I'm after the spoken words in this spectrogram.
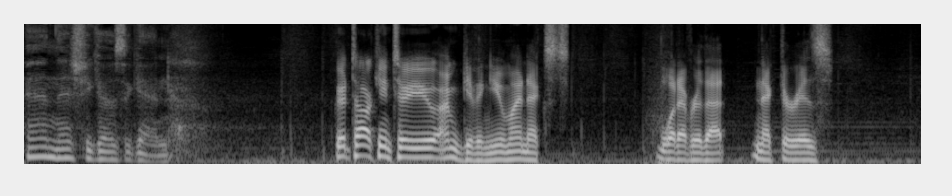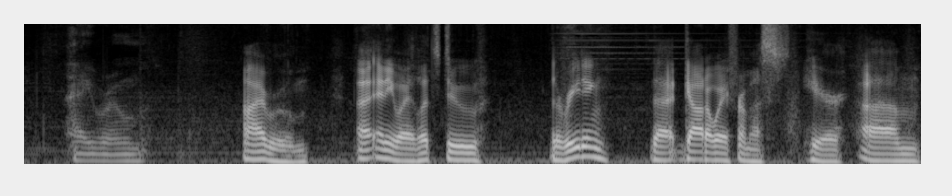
And there she goes again. Good talking to you. I'm giving you my next... whatever that nectar is. Hey, room. Hi, room. Uh, anyway, let's do the reading that got away from us here. Um,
